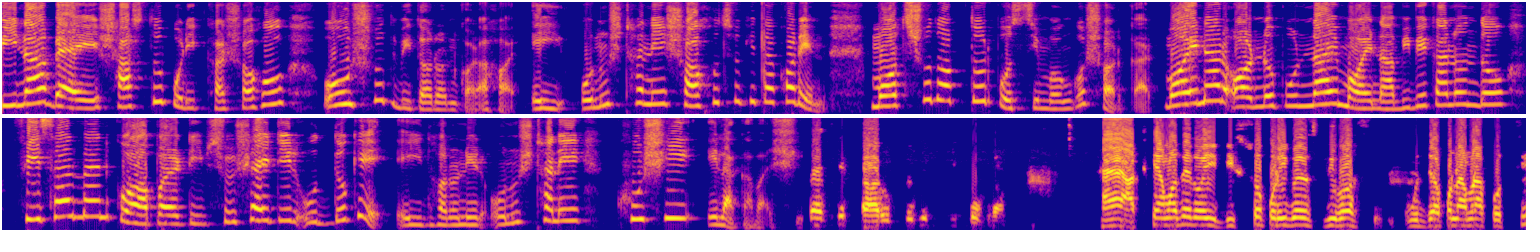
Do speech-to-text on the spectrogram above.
বিনা ব্যয়ে স্বাস্থ্য পরীক্ষা সহ ঔষধ বিতরণ করা হয়। এই অনুষ্ঠানে সহযোগিতা করেন মৎস্য দপ্তর পশ্চিমবঙ্গ সরকার। ময়নার অন্নপূর্ণায় ময়না বিবেকানন্দ ফিশারম্যান কোঅপারেটিভ সোসাইটির উদ্যোগে এই ধরনের অনুষ্ঠানে খুশি এলাকাবাসী। আজকে তার উদ্যোগে কি প্রোগ্রাম? হ্যাঁ আজকে আমাদের ওই বিশ্ব পরিবেশ দিবস উদযাপন আমরা করছি।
